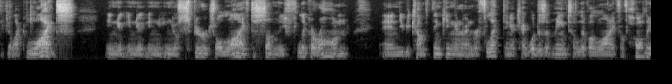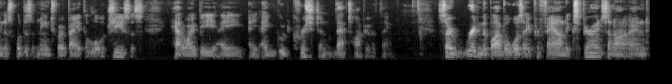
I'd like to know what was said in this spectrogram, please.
if you like, lights in your in your in, in your spiritual life to suddenly flicker on. And you become thinking and, and, reflecting okay what does it mean to live a life of holiness? What does it mean to obey the lord jesus? How do i be a, a, a good christian? That type of a thing So reading the Bible was a profound experience, and I, and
